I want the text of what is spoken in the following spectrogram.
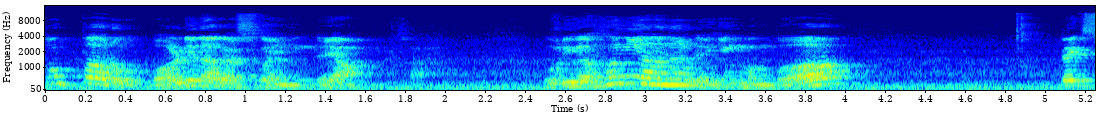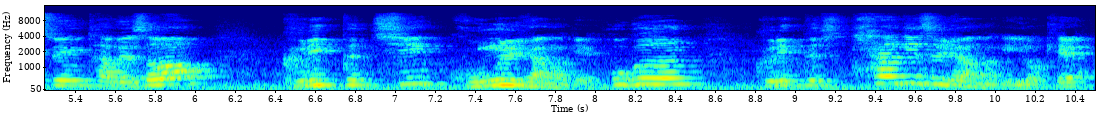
똑바로 멀리 나갈 수가 있는데요. 자, 우리가 흔히 하는 lagging 방법. 백스윙 탑에서 그립 끝이 공을 향하게 혹은 그립 끝이 타깃을 향하게 이렇게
